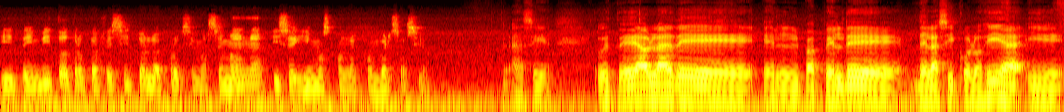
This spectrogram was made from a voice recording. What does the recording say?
Y te invito a otro cafecito la próxima semana y seguimos con la conversación. Así es. Usted habla de el papel de, de la psicología y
